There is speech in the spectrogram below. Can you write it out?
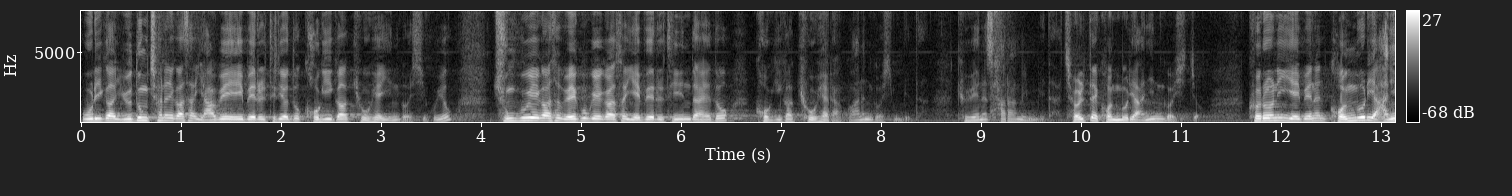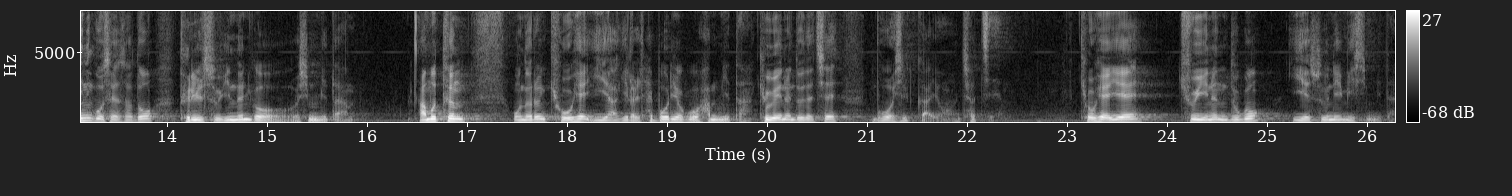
우리가 유등천에 가서 야외 예배를 드려도 거기가 교회인 것이고요. 중국에 가서 외국에 가서 예배를 드린다 해도 거기가 교회라고 하는 것입니다. 교회는 사람입니다. 절대 건물이 아닌 것이죠. 그러니 예배는 건물이 아닌 곳에서도 드릴 수 있는 것입니다. 아무튼 오늘은 교회 이야기를 해보려고 합니다. 교회는 도대체 무엇일까요? 첫째, 교회의 주인은 누구? 예수님이십니다.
